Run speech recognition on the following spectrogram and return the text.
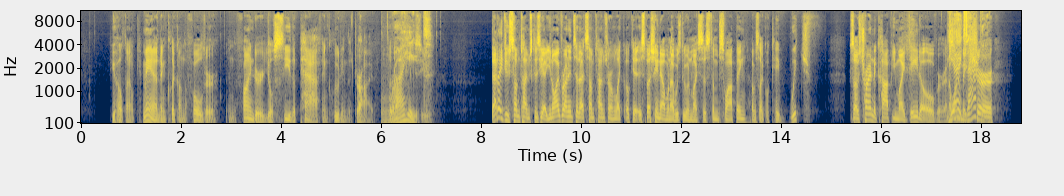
if you hold down Command and click on the folder in the Finder, you'll see the path, including the drive. Right. That I do sometimes because, yeah, you know, I've run into that sometimes where I'm like, okay, especially now when I was doing my system swapping, I was like, okay, which, because I was trying to copy my data over and I Yeah, want to make exactly. sure.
